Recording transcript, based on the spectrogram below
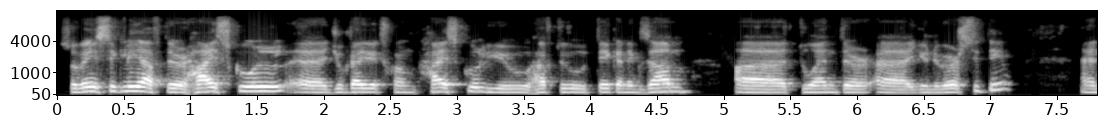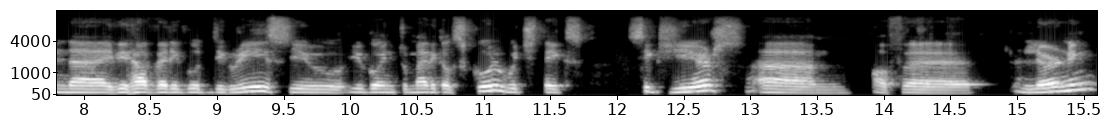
So basically after high school, uh, you graduate from high school, you have to take an exam uh, to enter uh, university. And uh, if you have very good degrees, you, you go into medical school, which takes six years um, of uh, learning.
